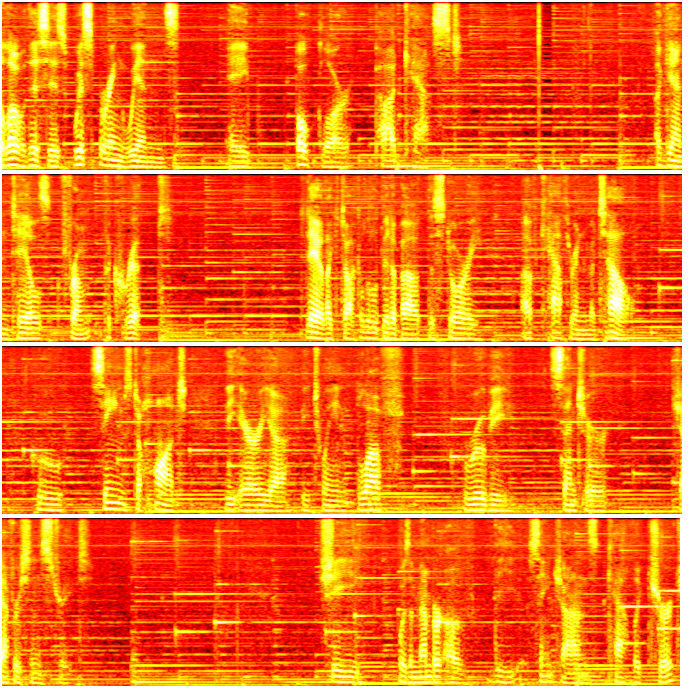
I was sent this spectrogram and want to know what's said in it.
Hello, this is Whispering Winds, a folklore podcast. Again, Tales from the Crypt. Today I'd like to talk a little bit about the story of Catherine Mattel, who seems to haunt the area between Bluff, Ruby, Center, Jefferson Street. She was a member of the St. John's Catholic Church.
